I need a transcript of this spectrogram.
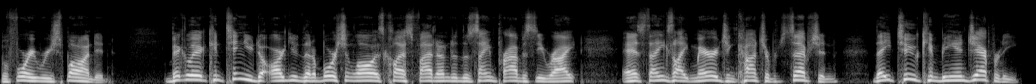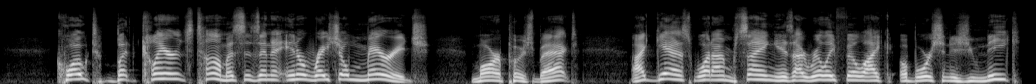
before he responded. Begala continued to argue that abortion law is classified under the same privacy right as things like marriage and contraception. They too can be in jeopardy. Quote, but Clarence Thomas is in an interracial marriage, Maher pushed back. I guess what I'm saying is I really feel like abortion is unique.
